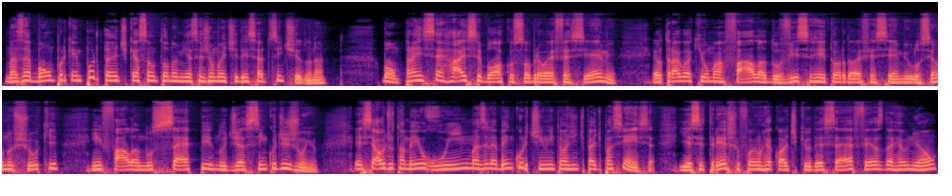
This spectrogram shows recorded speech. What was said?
mas é bom porque é importante que essa autonomia seja mantida em certo sentido, né? Bom, para encerrar esse bloco sobre a UFSM, eu trago aqui uma fala do vice-reitor da UFSM, Luciano Schuch, em fala no CEP no dia 5 de junho. Esse áudio tá meio ruim, mas ele é bem curtinho, então a gente pede paciência. E esse trecho foi um recorte que o DCE fez da reunião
